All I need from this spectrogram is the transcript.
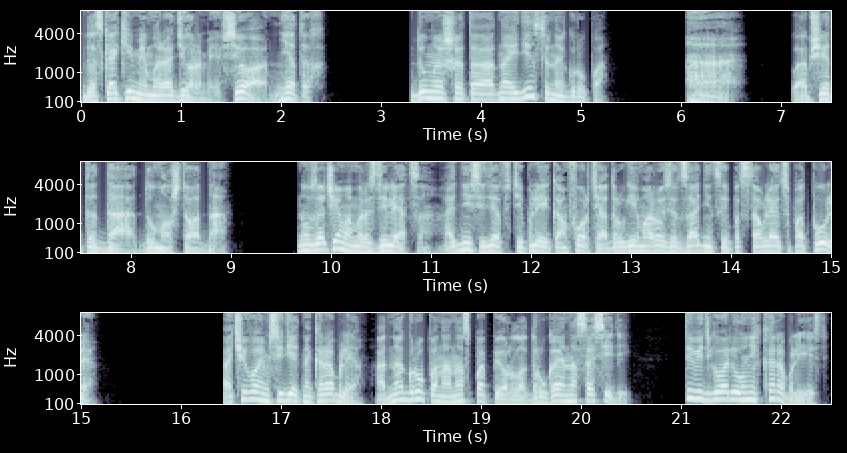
«Да с какими мародерами? Все, нет их». Думаешь, это одна единственная группа? А, вообще-то да, думал, что одна. Ну зачем им разделяться? Одни сидят в тепле и комфорте, а другие морозят задницы и подставляются под пули. А чего им сидеть на корабле? Одна группа на нас попёрла, другая на соседей. Ты ведь говорил, у них корабль есть.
